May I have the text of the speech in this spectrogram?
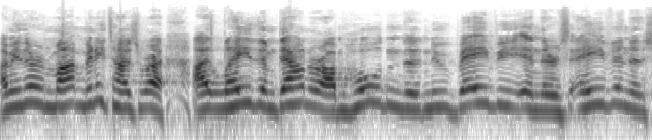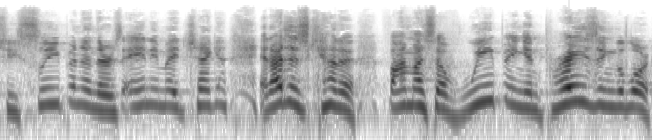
I mean, there are many times where I, I, lay them down or I'm holding the new baby and there's Avon and she's sleeping and there's Annie Mae checking and I just kind of find myself weeping and praising the Lord.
